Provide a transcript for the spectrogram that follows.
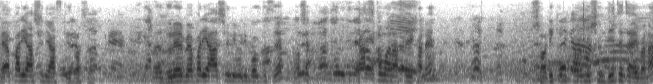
ব্যাপারী আসেনি। আজকে দর্শক। দূরের ব্যাপারী আসেনি উনি বলতেছে। কাস্টমার আছে এখানে। সঠিক ইনফরমেশন দিতে চাইবে না।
